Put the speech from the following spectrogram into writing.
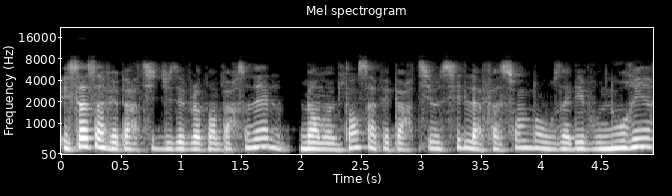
Et ça, ça fait partie du développement personnel, mais en même temps, ça fait partie aussi de la façon dont vous allez vous nourrir,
